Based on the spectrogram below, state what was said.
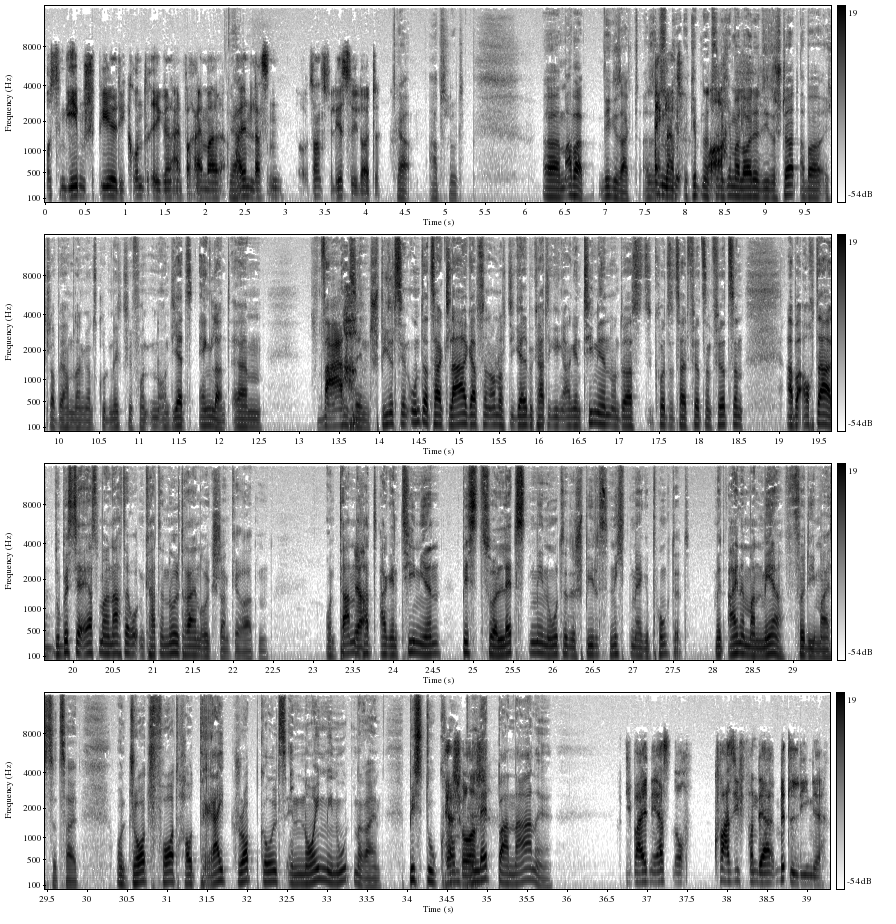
muss in jedem Spiel die Grundregeln einfach einmal ja. fallen lassen, sonst verlierst du die Leute. Ja, absolut. Ähm, aber wie gesagt, also England. es gibt natürlich Boah. immer Leute, die das stört, aber ich glaube, wir haben dann einen ganz guten Mix gefunden. Und jetzt England. Ähm, Wahnsinn. Spielst in Unterzahl, klar, gab es dann auch noch die gelbe Karte gegen Argentinien und du hast kurze Zeit 14-14. Aber auch da, du bist ja erstmal nach der roten Karte 0-3 in Rückstand geraten. Und dann ja. hat Argentinien bis zur letzten Minute des Spiels nicht mehr gepunktet mit einem Mann mehr für die meiste Zeit. Und George Ford haut drei Drop Goals in neun Minuten rein. Bist du komplett ja, Banane. Die beiden erst noch quasi von der Mittellinie.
